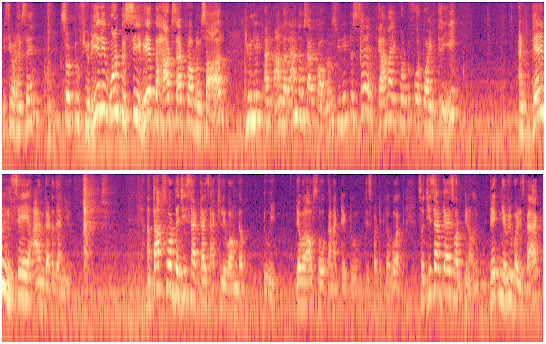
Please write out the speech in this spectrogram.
You see what I'm saying? So to, if you really want to see where the hard SAT problems are, you need, and on the random SAT problems, you need to set gamma equal to 4.3 and then say I'm better than you. And that's what the GSAT guys actually wound up doing. They were also connected to this particular work. So GSAT guys were, you know, breaking everybody's back,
